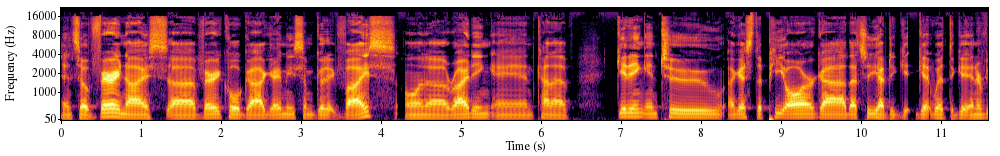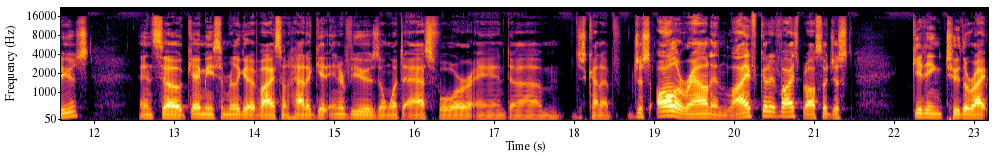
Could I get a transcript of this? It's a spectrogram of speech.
and so very nice, uh, very cool guy. Gave me some good advice on uh, writing and kind of getting into, I guess, the PR guy. That's who you have to get, get with to get interviews. And so gave me some really good advice on how to get interviews, on what to ask for, and um, just kind of just all around in life good advice, but also just getting to the right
